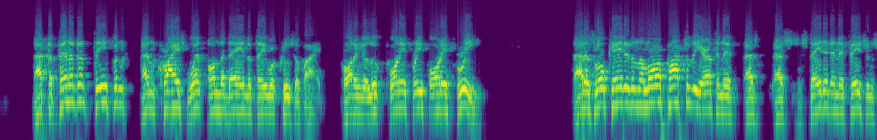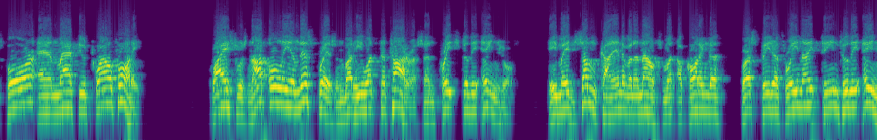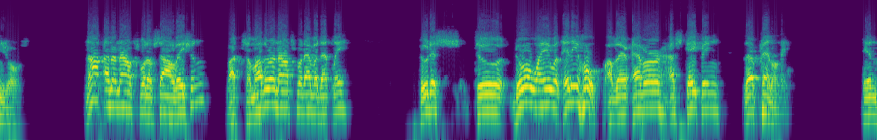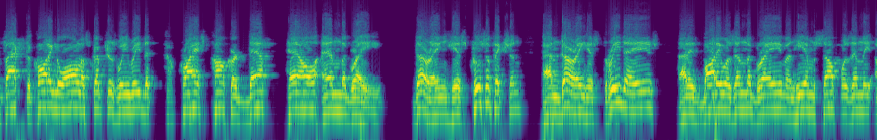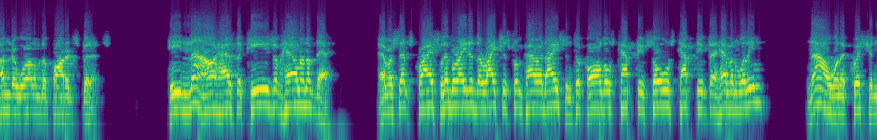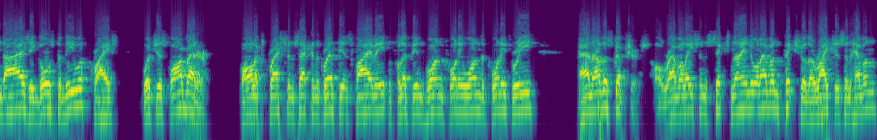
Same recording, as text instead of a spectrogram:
that the penitent thief and, Christ went on the day that they were crucified, according to Luke 23, 43. that is located in the lower parts of the earth, in as, as stated in Ephesians 4 and Matthew 12:40. Christ was not only in this prison, but he went to Tartarus and preached to the angels. He made some kind of an announcement, according to 1 Peter 3:19, to the angels. Not an announcement of salvation, but some other announcement, evidently, to, dis, to do away with any hope of their ever escaping their penalty. In fact, according to all the scriptures, we read that Christ conquered death, hell, and the grave during his crucifixion and during his three days that his body was in the grave and he himself was in the underworld of departed spirits. He now has the keys of hell and of death. Ever since Christ liberated the righteous from paradise and took all those captive souls captive to heaven with him, now when a Christian dies, he goes to be with Christ, which is far better. Paul expressed in 2 Corinthians 5, 8 and Philippians 1, 21 to 23 and other scriptures. Or Revelation 6, 9 to 11 picture the righteous in heaven.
